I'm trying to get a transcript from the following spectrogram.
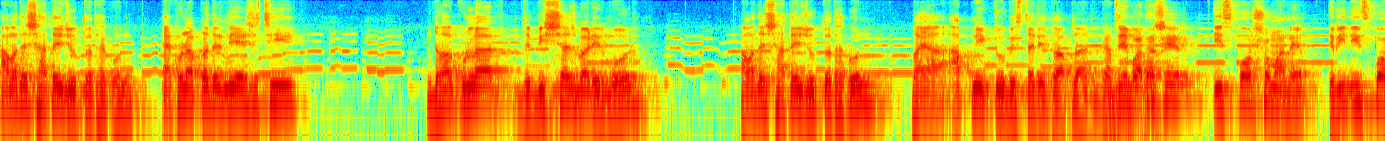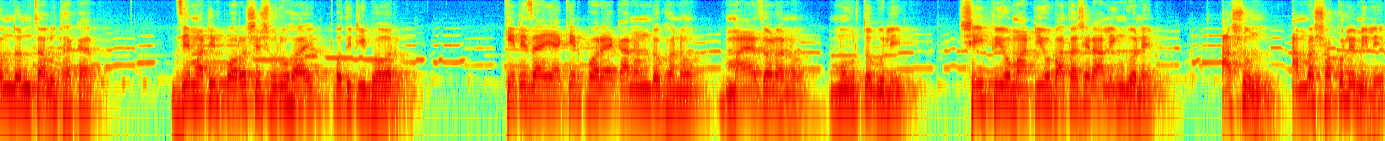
আমাদের সাথেই যুক্ত থাকুন। এখন আপনাদের নিয়ে এসেছি দহকুলার যে বিশ্বাস বাড়ির মোড়, আমাদের সাথেই যুক্ত থাকুন। ভাইয়া আপনি একটু বিস্তারিত আপনার যে বাতাসের স্পর্শ মানে হৃদস্পন্দন চালু থাকা যে মাটির পরশে শুরু হয় প্রতিটি ভোর কেটে যায় একের পর এক আনন্দ ঘন মায়া জড়ানো মুহূর্তগুলি সেই প্রিয় মাটি ও বাতাসের আলিঙ্গনে। আসুন আমরা সকলে মিলে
